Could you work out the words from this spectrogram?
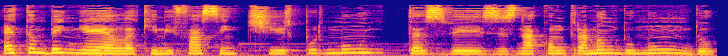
É também ela que me faz sentir por muitas vezes na contramão do mundo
